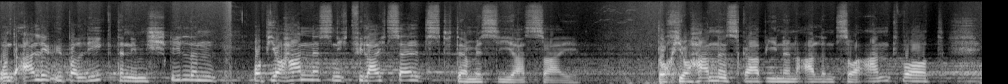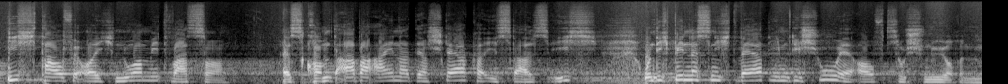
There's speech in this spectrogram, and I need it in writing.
und alle überlegten im stillen, ob Johannes nicht vielleicht selbst der Messias sei. Doch Johannes gab ihnen allen zur Antwort, ich taufe euch nur mit Wasser. Es kommt aber einer, der stärker ist als ich, und ich bin es nicht wert, ihm die Schuhe aufzuschnüren.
